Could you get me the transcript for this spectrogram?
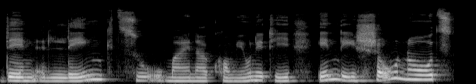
den Link zu meiner Community in die Show Notes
